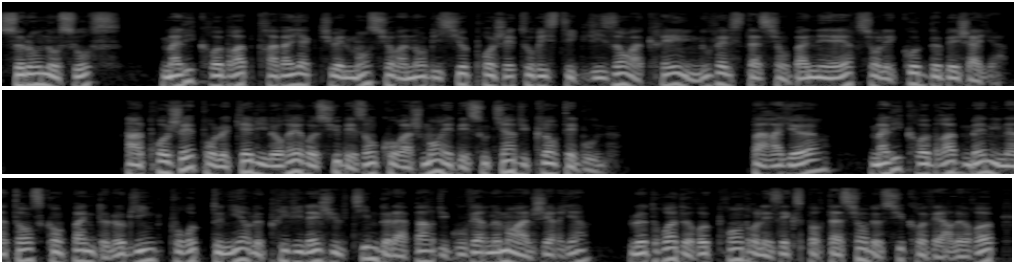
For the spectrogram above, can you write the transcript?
Selon nos sources, Malik Rebrab travaille actuellement sur un ambitieux projet touristique visant à créer une nouvelle station balnéaire sur les côtes de Béjaïa. Un projet pour lequel il aurait reçu des encouragements et des soutiens du clan Tebboune. Par ailleurs, Malik Rebrab mène une intense campagne de lobbying pour obtenir le privilège ultime de la part du gouvernement algérien, le droit de reprendre les exportations de sucre vers l'Europe,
